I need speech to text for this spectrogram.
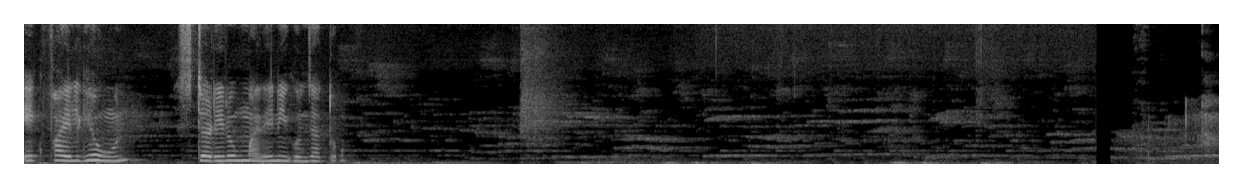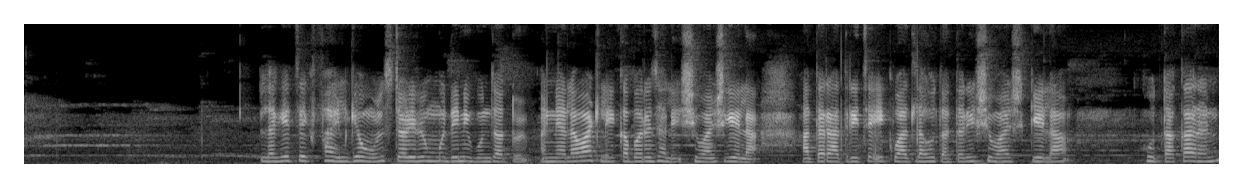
एक फाईल घेऊन स्टडी रूममध्ये निघून जातो. लगेच एक फाईल घेऊन स्टडी रूममध्ये निघून जातोय. अन्याला वाटले का बरं झाले शिवांश गेला. आता रात्रीचा एक वाजला होता तरी शिवांश गेला होता. कारण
